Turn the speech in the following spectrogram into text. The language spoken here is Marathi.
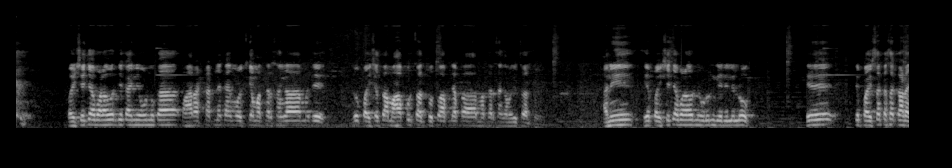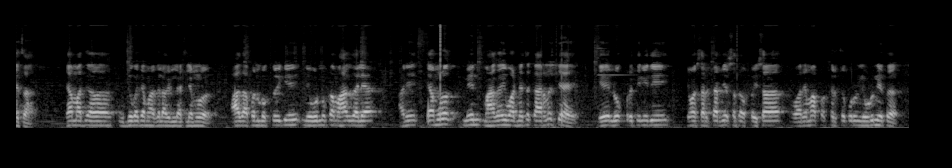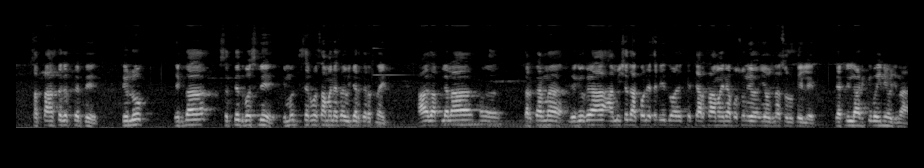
पैशाच्या बळावर जे काही निवडणुका महाराष्ट्रातल्या काही मोजक्या मतदारसंघामध्ये जो पैशाचा महापूर चालतो तो आपल्या प- मतदारसंघामध्ये चालतो. आणि हे पैशाच्या बळावर निवडून गेलेले लोक हे ते पैसा कसा काढायचा? या माध उद्योगाच्या मागे लागलेल्या असल्यामुळं आज आपण बघतोय की निवडणुका महाग झाल्या आणि त्यामुळं मेन महागाई वाढण्याचं कारणच ते आहे. हे लोकप्रतिनिधी किंवा सरकार जे सदा पैसा वारेमाप खर्च करून निवडून येतं सत्ता हस्तगत करते ते लोक एकदा सत्तेत बसले की मग सर्वसामान्याचा विचार करत नाहीत. आज आपल्याला सरकारनं वेगवेगळ्या आमिष दाखवण्यासाठी चार सहा महिन्यापासून योजना सुरू केली आहे त्यातली लाडकी बहीण योजना.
